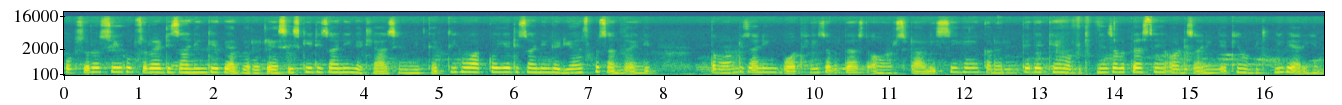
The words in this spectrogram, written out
खूबसूरत सी, खूबसूरत डिज़ाइनिंग के प्यार प्यारे ड्रेसेस की डिज़ाइनिंग आइडियाज़ है उम्मीद करती हूँ आपको ये डिज़ाइनिंग आइडियाज़ पसंद आएँगे। तमाम डिज़ाइनिंग बहुत ही ज़बरदस्त और स्टाइलिश सी है। कलर इनके देखें, वो भी कितने ज़बरदस्त हैं और डिज़ाइनिंग देखें, वो भी कितनी प्यारी हैं।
